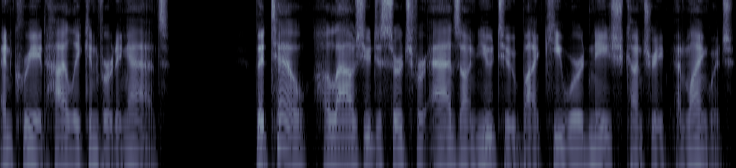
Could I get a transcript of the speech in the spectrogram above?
and create highly converting ads. VidTao allows you to search for ads on YouTube by keyword niche, country, and language.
